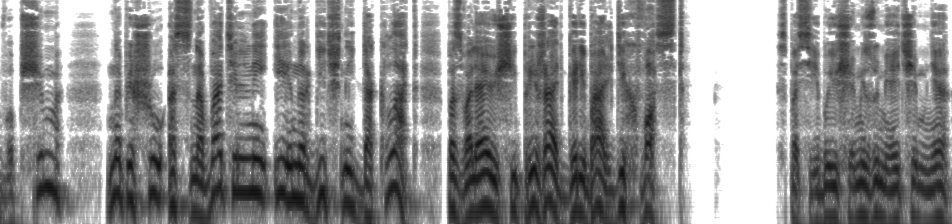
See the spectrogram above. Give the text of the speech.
В общем, напишу основательный и энергичный доклад, позволяющий прижать Гарибальди хвост. Спасибо еще Мизумечи мне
